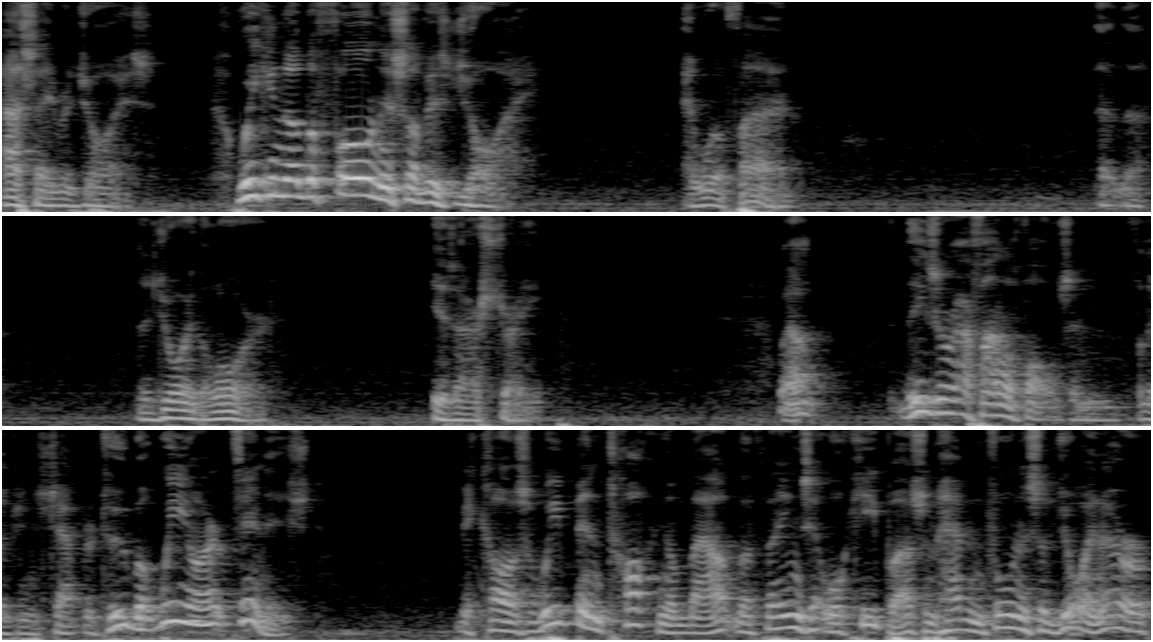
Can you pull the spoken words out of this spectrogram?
I say rejoice. We can know the fullness of his joy. And we'll find that the, the joy of the Lord is our strength. Well, these are our final thoughts in Philippians chapter 2, but we aren't finished because we've been talking about the things that will keep us from having fullness of joy. And our,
